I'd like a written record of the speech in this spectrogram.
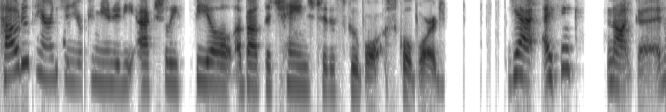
How do parents in your community actually feel about the change to the school board? School board? Yeah, I think not good.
